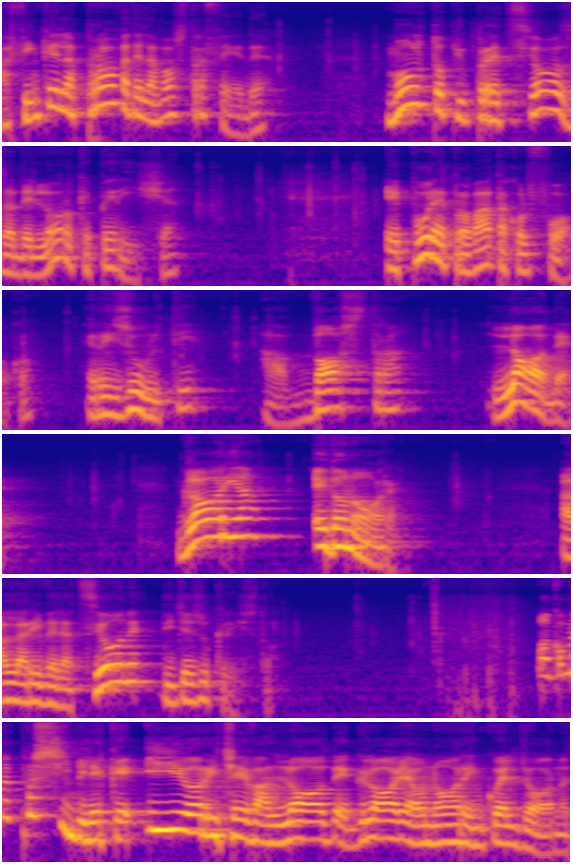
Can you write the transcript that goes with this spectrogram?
affinché la prova della vostra fede, molto più preziosa dell'oro che perisce, eppure provata col fuoco, risulti a vostra lode, gloria ed onore alla rivelazione di Gesù Cristo. Ma com'è possibile che io riceva lode, gloria onore in quel giorno?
